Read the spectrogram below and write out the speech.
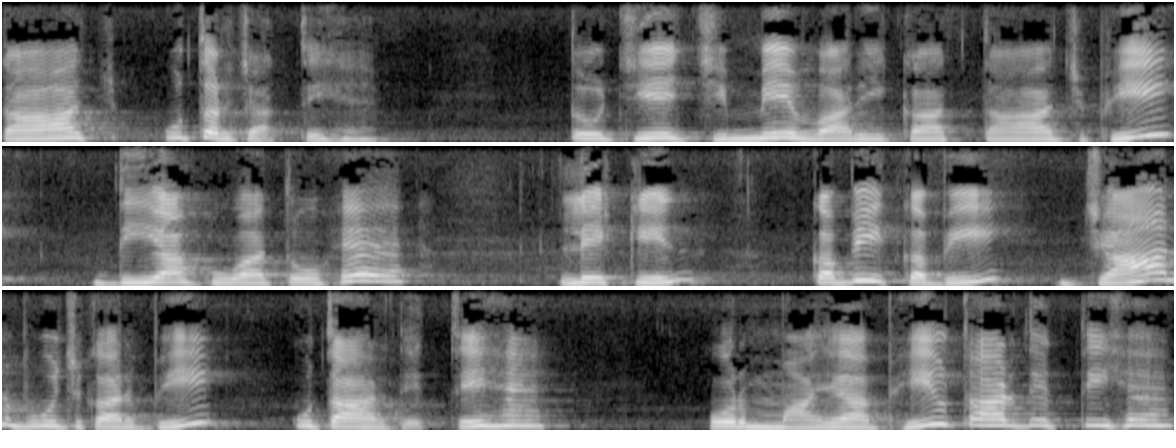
ताज उतर जाते हैं। तो ये जिम्मेवारी का ताज भी दिया हुआ तो है, लेकिन कभी कभी जानबूझकर भी उतार देते हैं और माया भी उतार देती है।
